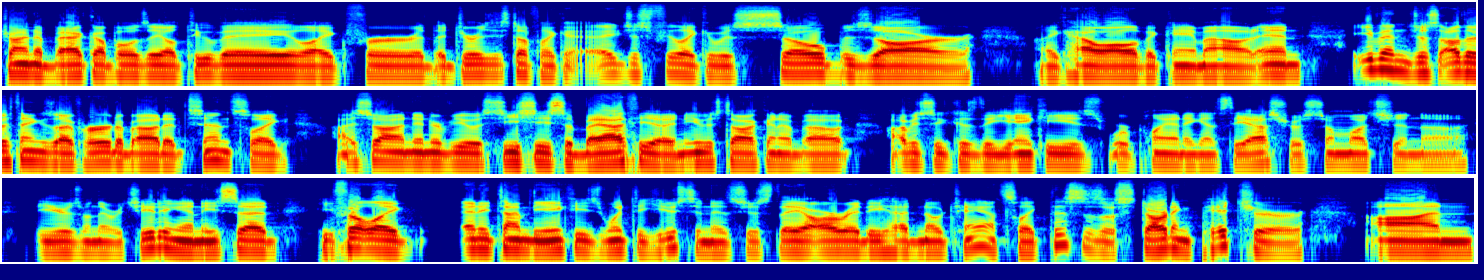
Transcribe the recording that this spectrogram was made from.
trying to back up Jose Altuve like for the jersey stuff. Like I just feel like it was so bizarre, like how all of it came out, and even just other things I've heard about it since. Like I saw an interview with CC Sabathia, and he was talking about obviously because the Yankees were playing against the Astros so much in uh, the years when they were cheating, and he said he felt like anytime the Yankees went to Houston, it's just they already had no chance. Like this is a starting pitcher on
